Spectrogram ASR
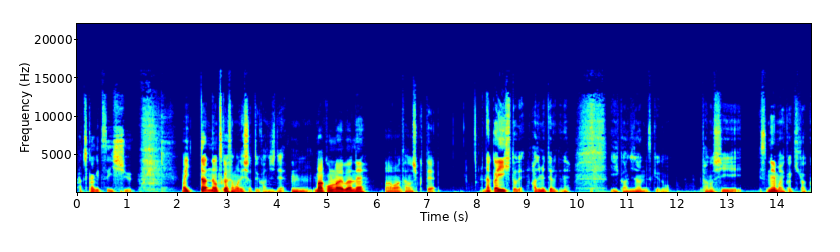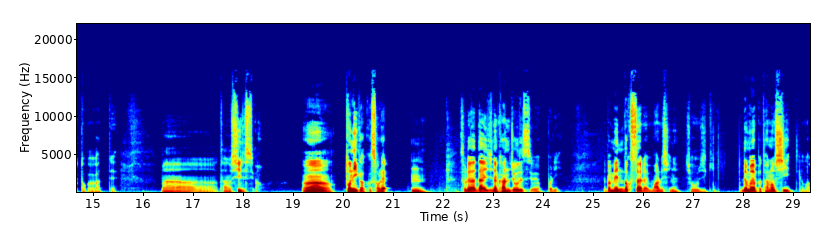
8ヶ月で1周。まあ一旦ね、お疲れ様でしたという感じで。うん。まあこのライブはね、まあまあ楽しくて、仲いい人で始めてるんでね、いい感じなんですけれども、楽しいですね、毎回企画とかがあって。まあ、楽しいですよ。うん。とにかくそれ。うん。それは大事な感情ですよ、やっぱり。やっぱめんどくさいライブもあるしね、正直。でもやっぱ楽しいっていうのが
